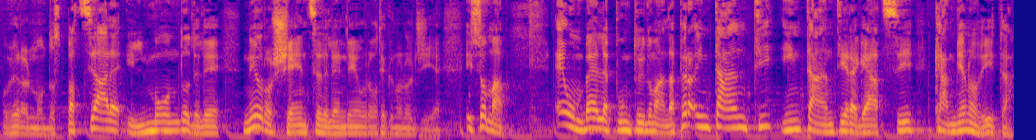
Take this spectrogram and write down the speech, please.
ovvero il mondo spaziale, il mondo delle neuroscienze, delle neurotecnologie. Insomma, è un bel punto di domanda, però in tanti, in tanti ragazzi cambiano vita.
